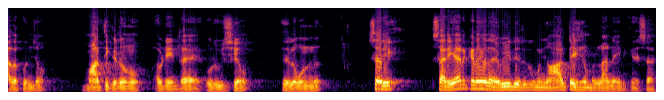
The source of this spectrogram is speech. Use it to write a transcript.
அதை கொஞ்சம் மாற்றிக்கிடணும் அப்படின்ற ஒரு விஷயம் இதில் ஒன்று சரி சார் ஏற்கனவே நான் வீடு இருக்குது கொஞ்சம் ஆல்ட்ரேஷன் பண்ணலான்னு இருக்கிறேன் சார்.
